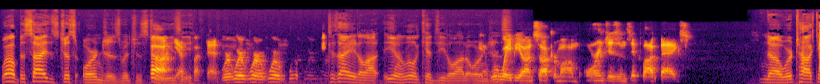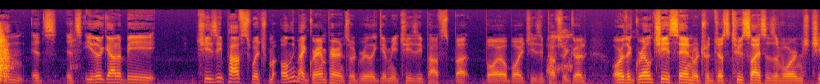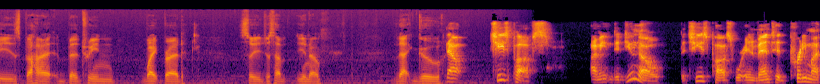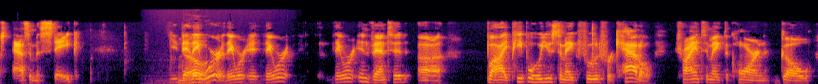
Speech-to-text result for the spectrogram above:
Well, besides just oranges, which is too Oh yeah, easy. fuck that. We're we're we're we're we're, Because I eat a lot. You know, little kids eat a lot of yeah, oranges. we're way beyond soccer mom. Oranges in Ziploc bags. No, we're talking. It's it's either got to be cheesy puffs, which m- only my grandparents would really give me cheesy puffs. But boy, oh boy, cheesy puffs are good. Or the grilled cheese sandwich with just two slices of orange cheese behind between white bread. So you just have you know that goo. Now, cheese puffs. I mean, did you know the cheese puffs were invented pretty much as a mistake? They, they were. They were. It, they were. They were invented uh, by people who used to make food for cattle, trying to make the corn go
